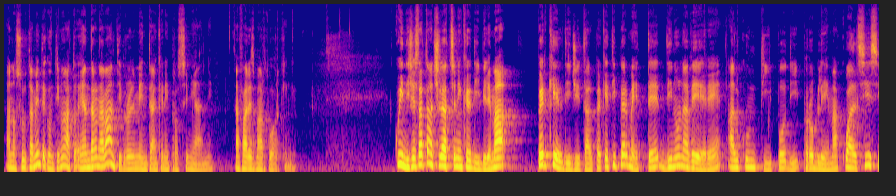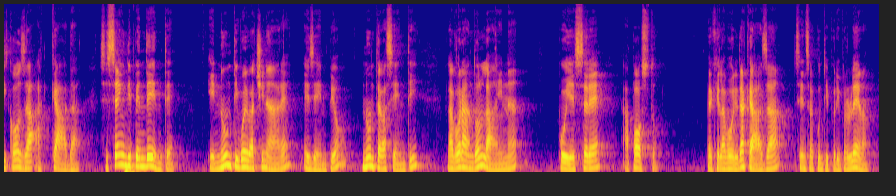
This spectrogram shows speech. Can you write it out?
Hanno assolutamente continuato e andranno avanti probabilmente anche nei prossimi anni a fare smart working. Quindi c'è stata un'accelerazione incredibile, ma perché il digital? Perché ti permette di non avere alcun tipo di problema, qualsiasi cosa accada. Se sei un dipendente e non ti vuoi vaccinare, esempio, non te la senti, lavorando online puoi essere a posto, perché lavori da casa senza alcun tipo di problema.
